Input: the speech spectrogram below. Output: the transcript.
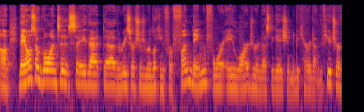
Um, they also go on to say that uh, the researchers were looking for funding for a larger investigation to be carried out in the future.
